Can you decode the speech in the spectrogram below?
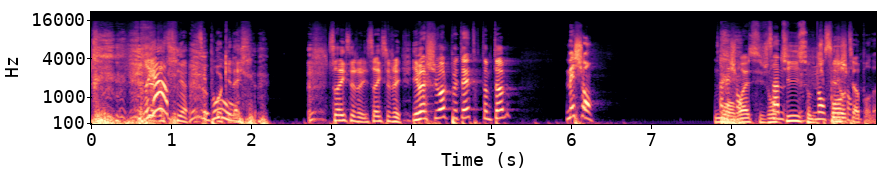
Regarde, c'est beau. Ok, nice. c'est vrai que c'est joli, c'est vrai que c'est joli. Image suivante peut-être, Tom Tom? Méchant. Non, en méchant. vrai, c'est gentil, c'est un non, petit, c'est pan- méchant. C'est un panda.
